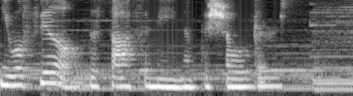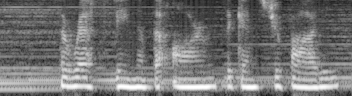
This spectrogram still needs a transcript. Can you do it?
You will feel the softening of the shoulders, the resting of the arms against your body.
